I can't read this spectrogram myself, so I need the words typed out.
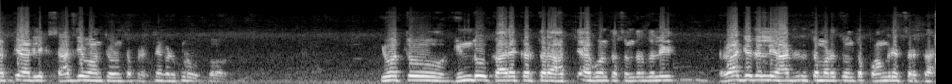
ಹತ್ಯೆ ಆಗ್ಲಿಕ್ಕೆ ಸಾಧ್ಯವ ಅಂತ ಹೇಳುವಂತ ಪ್ರಶ್ನೆಗಳು ಕೂಡ ಇವತ್ತು ಹಿಂದೂ ಕಾರ್ಯಕರ್ತರ ಹತ್ಯೆ ಆಗುವಂತ ಸಂದರ್ಭದಲ್ಲಿ ರಾಜ್ಯದಲ್ಲಿ ಆಡಳಿತ ಮಾಡುತ್ತಿರುವಂತ ಕಾಂಗ್ರೆಸ್ ಸರ್ಕಾರ,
